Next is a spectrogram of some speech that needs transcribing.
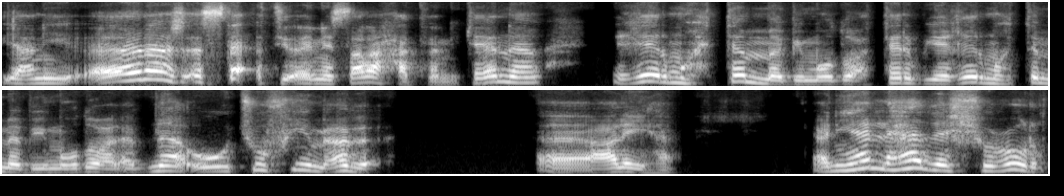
يعني أنا استاتي يعني صراحة كأنها غير مهتمة بموضوع التربية غير مهتمة بموضوع الأبناء وتشوف فيهم عبء عليها. يعني هل هذا الشعور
